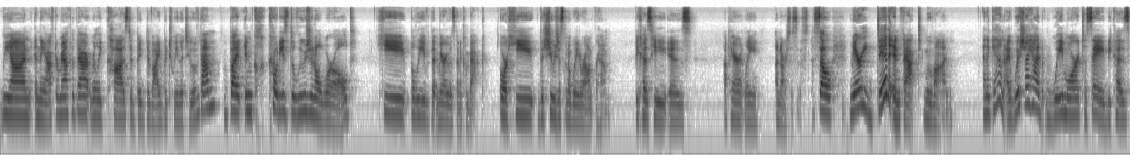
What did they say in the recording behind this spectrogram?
Leon in the aftermath of that really caused a big divide between the two of them. But in Kody's delusional world, he believed that Meri was going to come back or he that she was just going to wait around for him because he is apparently a narcissist. So Meri did in fact move on and again, I wish I had way more to say because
